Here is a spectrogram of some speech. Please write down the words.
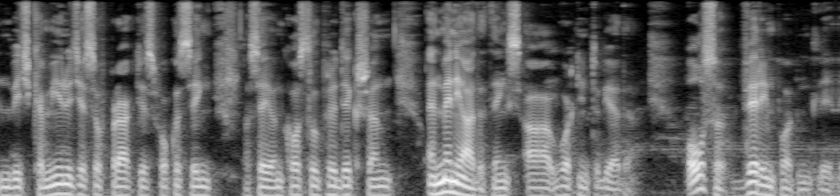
in which communities of practice focusing, say, on coastal prediction and many other things are working together. Also, very importantly,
